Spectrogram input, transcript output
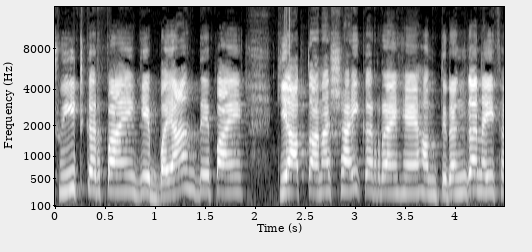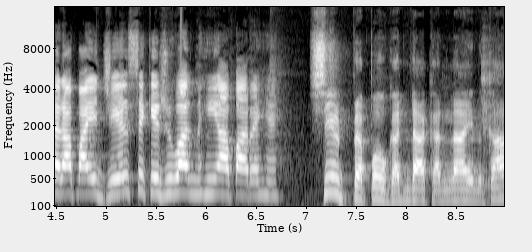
ट्वीट कर पाए ये बयान दे पाए कि आप तानाशाही कर रहे हैं हम तिरंगा नहीं फहरा पाए जेल से केजरीवाल नहीं आ पा रहे हैं? सिर्फ़ प्रपोगंडा करना इनका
